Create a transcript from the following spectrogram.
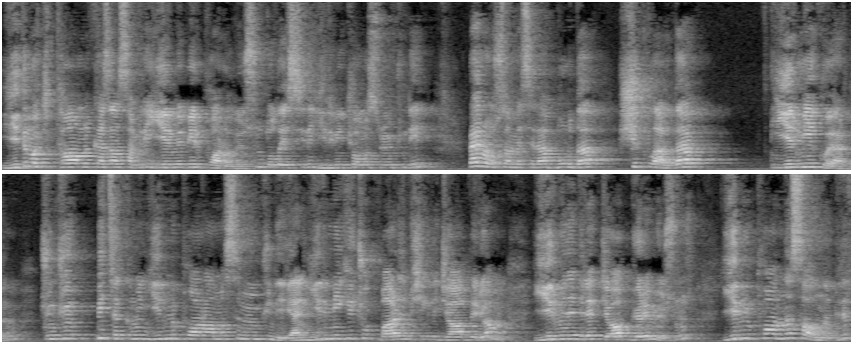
7 maçın tamamını kazansan bile 21 puan alıyorsun. Dolayısıyla 22 olması mümkün değil. Ben olsam mesela burada şıklarda 20'yi koyardım. Çünkü bir takımın 20 puan alması mümkün değil. Yani 22 çok bariz bir şekilde cevap veriyor ama 20'de direkt cevap göremiyorsunuz. 20 puan nasıl alınabilir?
